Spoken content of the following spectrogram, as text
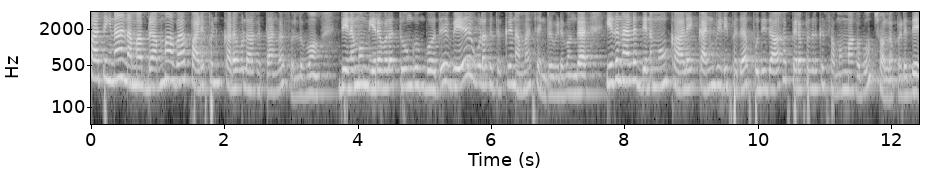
பார்த்தீங்கன்னா நம்ம பிரம்மாவை படைப்பின் கடவுளாகத்தாங்க சொல்லுவோம். தினமும் இரவில் தூங்கும்போது வேறு உலகத்திற்கு நம்ம சென்று விடுவோங்க. இதனால் தினமும் காலை கண் விழிப்பதை புதிதாக பிறப்பதற்கு சமமாகவும் சொல்லப்படுது.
